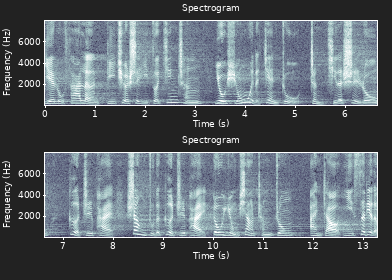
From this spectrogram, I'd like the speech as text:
耶路撒冷的确是一座京城，有雄伟的建筑，整齐的市容。各支派上主的各支派都涌向城中，按照以色列的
